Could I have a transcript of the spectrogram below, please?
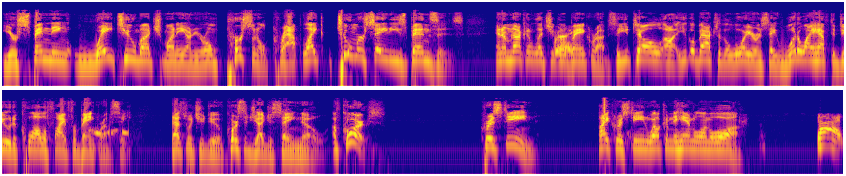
You're spending way too much money on your own personal crap, like two Mercedes Benzes. And I'm not going to let you go bankrupt. So you tell, uh, you go back to the lawyer and say, what do I have to do to qualify for bankruptcy? That's what you do. Of course, the judge is saying no. Of course. Christine. Hi, Christine. Welcome to Handel on the Law. Hi.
